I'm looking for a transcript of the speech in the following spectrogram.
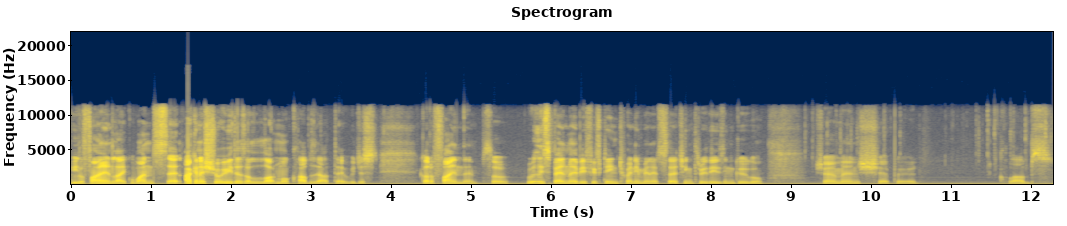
you'll find like one set. I can assure you there's a lot more clubs out there. We just got to find them. So really spend maybe 15-20 minutes searching through these in Google. German Shepherd clubs.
